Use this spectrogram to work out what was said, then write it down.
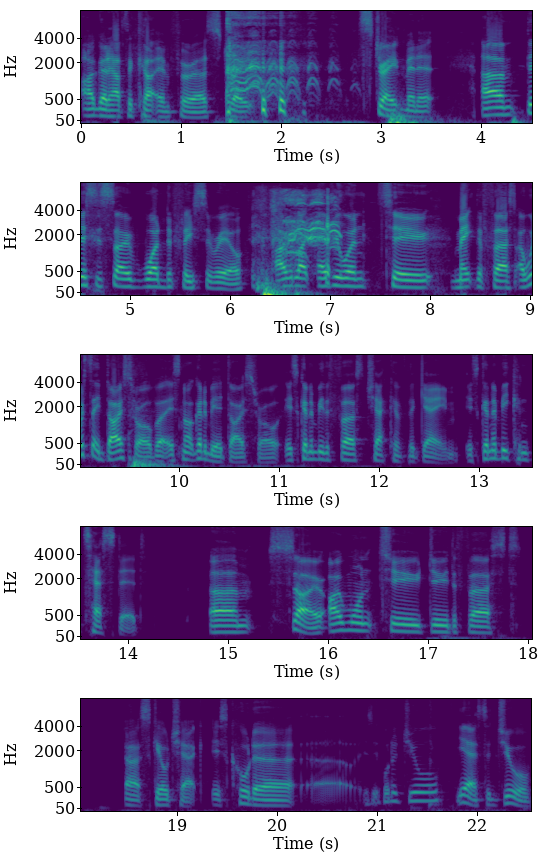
I'm gonna have to cut him for a straight straight minute. Um, this is so wonderfully surreal. I would like everyone to make the first. I would say dice roll, but it's not going to be a dice roll. It's going to be the first check of the game. It's going to be contested. Um, so I want to do the first uh, skill check. It's called a. Uh, is it called a duel? Yeah, it's a duel.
